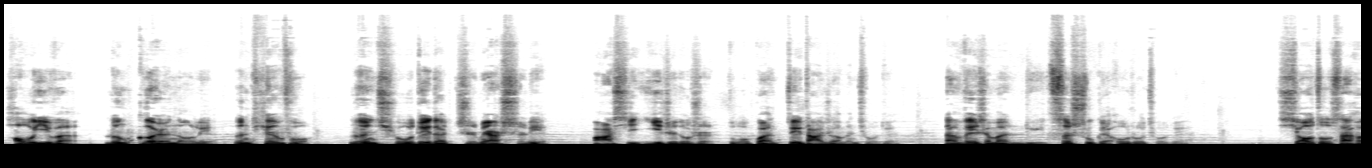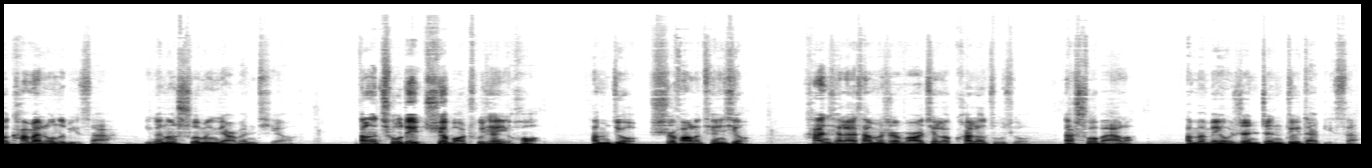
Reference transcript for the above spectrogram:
毫无疑问，论个人能力、论天赋、论球队的纸面实力，巴西一直都是夺冠最大热门球队。但为什么屡次输给欧洲球队？小组赛和喀麦隆的比赛应该能说明一点问题啊！当球队确保出线以后，他们就释放了天性，看起来他们是玩起了快乐足球，但说白了，他们没有认真对待比赛，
